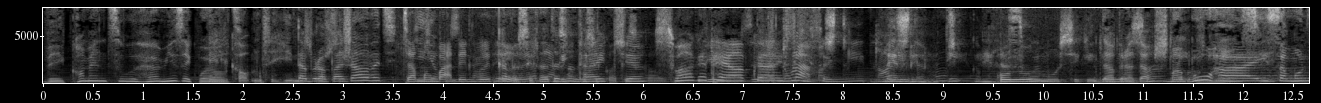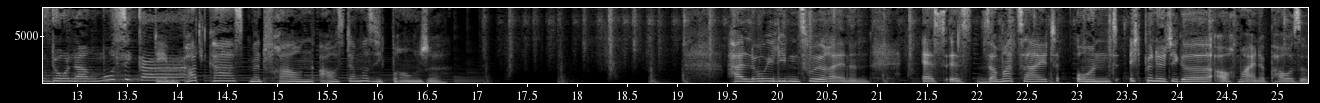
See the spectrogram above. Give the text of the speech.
Willkommen zu Her Music World. Willkommen zu Hymns Добро Musik. пожаловать. Chào mừng bạn đến với thế Kalau giới sila âm nhạc. sa Witajcie. Swagat hai guys. Benvenuti nella Onun musiki Dobrodošli Mabuhay sa mundo ng musika. dem Podcast mit Frauen aus der Musikbranche. Hallo, ihr lieben ZuhörerInnen. Es ist Sommerzeit und ich benötige auch mal eine Pause.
